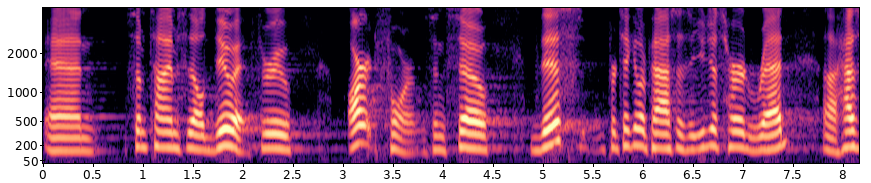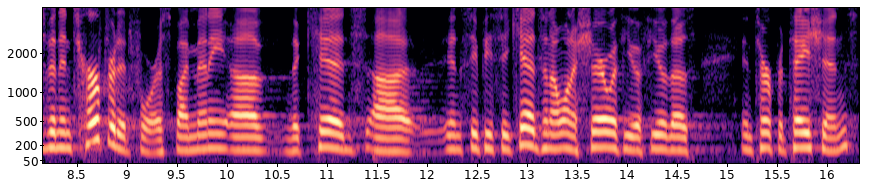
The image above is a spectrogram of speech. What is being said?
And sometimes they'll do it through art forms. And so this particular passage that you just heard read uh, has been interpreted for us by many of the kids uh, in CPC Kids, and I want to share with you a few of those interpretations.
